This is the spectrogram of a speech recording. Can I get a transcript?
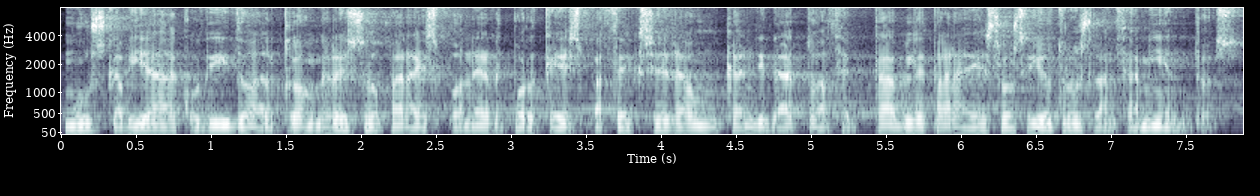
Musk había acudido al Congreso para exponer por qué SpaceX era un candidato aceptable para esos y otros lanzamientos.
